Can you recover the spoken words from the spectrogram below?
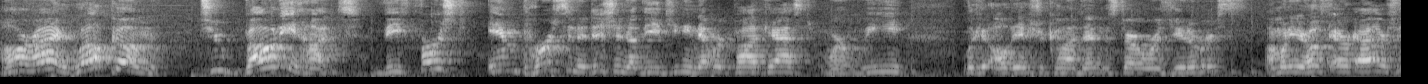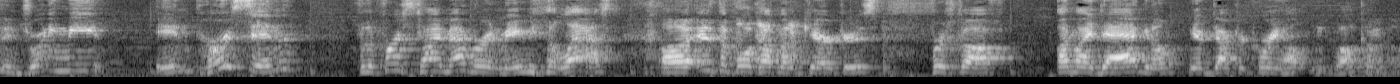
All right, welcome to Bounty Hunt, the first in-person edition of the Utini Network podcast, where we look at all the extra content in the Star Wars universe. I'm one of your hosts, Eric Eilerson, and joining me in person for the first time ever, and maybe the last, uh, is the full complement of characters. First off, on my diagonal, we have Dr. Corey Helton. Welcome.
